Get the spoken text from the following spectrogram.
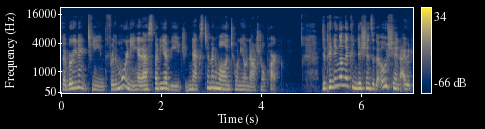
February 19th, for the morning at Espadilla Beach next to Manuel Antonio National Park. Depending on the conditions of the ocean, I would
